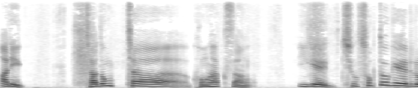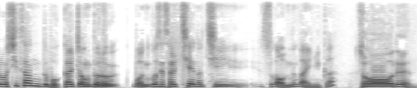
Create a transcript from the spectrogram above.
아니 자동차 공학상 이게 지- 속도계로 시선도 못 갈 정도로 먼 곳에 설치해 놓칠 수가 없는 거 아닙니까? 저는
